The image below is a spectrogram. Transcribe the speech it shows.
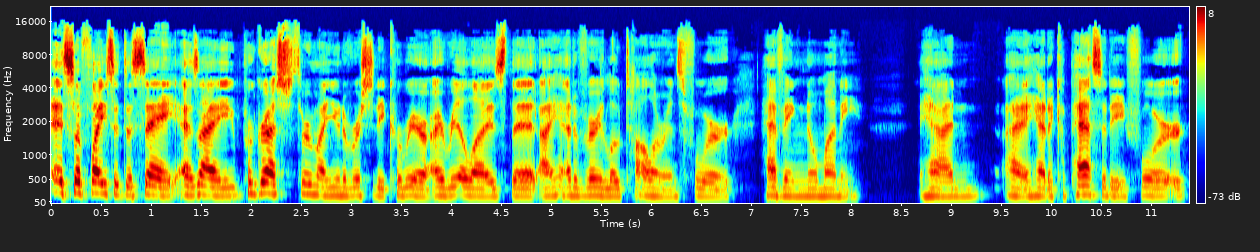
Uh, suffice it to say, as I progressed through my university career, I realized that I had a very low tolerance for having no money. And I had a capacity for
